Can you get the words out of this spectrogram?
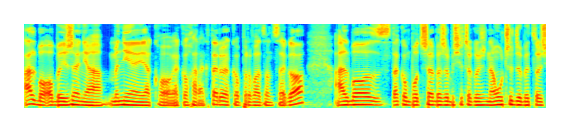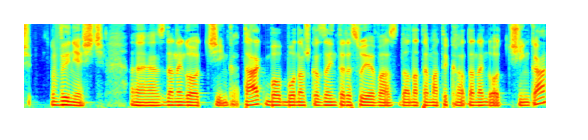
albo obejrzenia mnie jako, jako charakteru, jako prowadzącego, albo z taką potrzebę, żeby się czegoś nauczyć, żeby coś wynieść e, z danego odcinka, tak? Bo, bo na przykład zainteresuje was dana tematyka danego odcinka,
